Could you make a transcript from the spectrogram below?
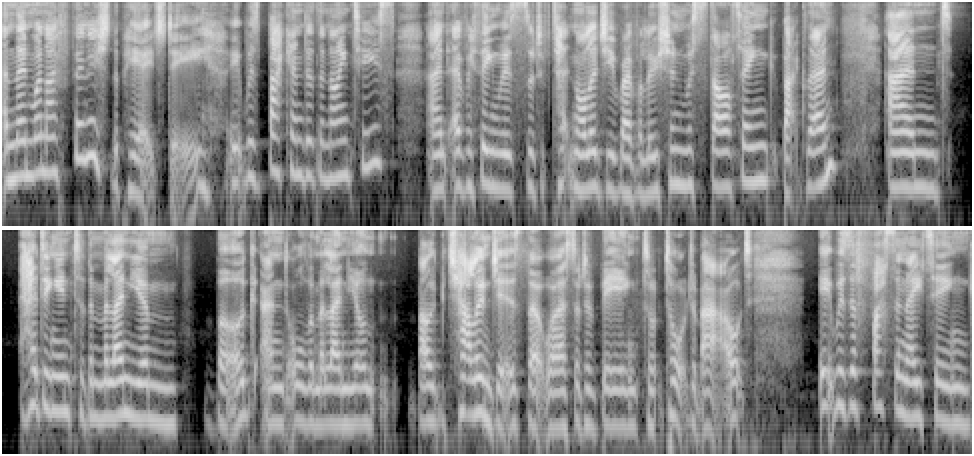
And then when I finished the PhD, it was back end of the 90s and everything was sort of technology revolution was starting back then. And heading into the millennium bug and all the millennium bug challenges that were sort of being t- talked about, it was a fascinating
